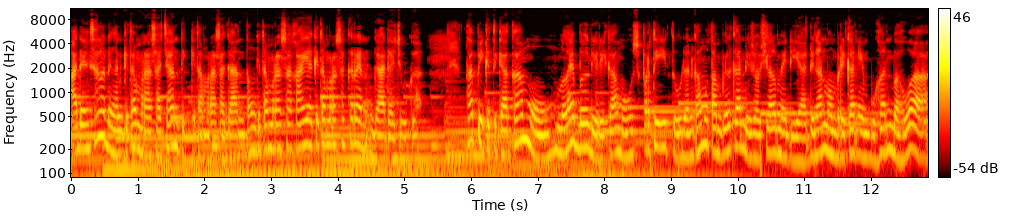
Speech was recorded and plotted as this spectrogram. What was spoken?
Ada yang salah dengan kita merasa cantik kita merasa ganteng kita merasa kaya kita merasa keren? Nggak ada juga tapi ketika kamu melabel diri kamu seperti itu dan kamu tampilkan di sosial media dengan memberikan imbuhan bahwa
